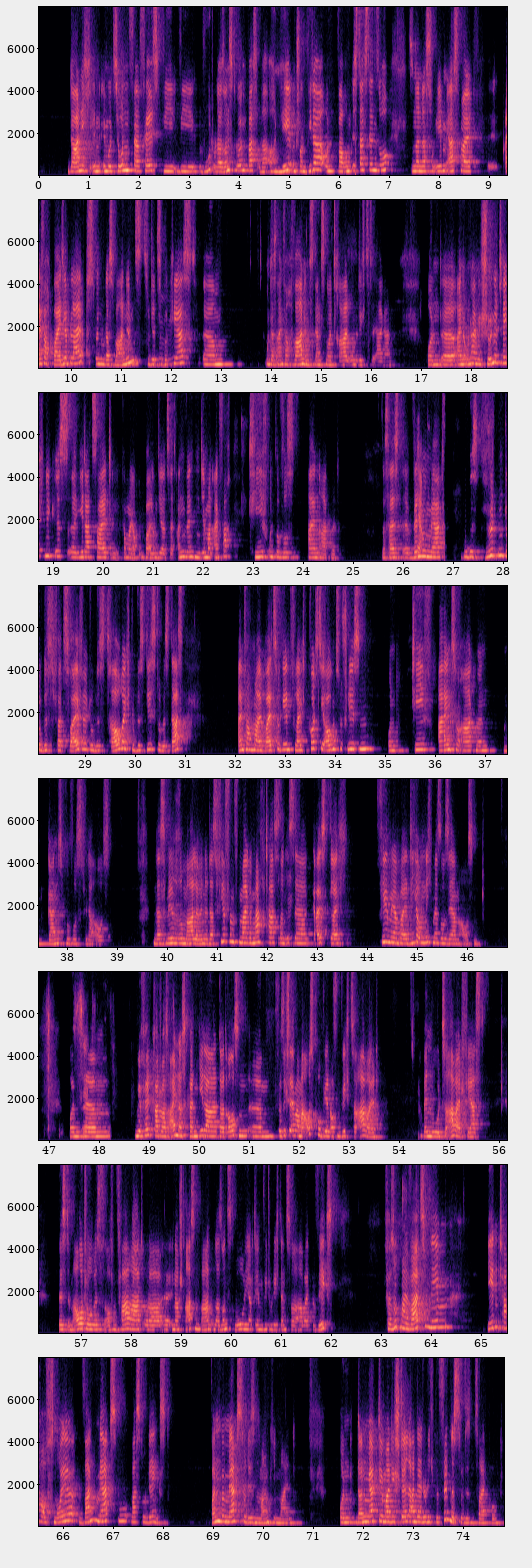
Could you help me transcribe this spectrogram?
da nicht in Emotionen verfällst wie, wie Wut oder sonst irgendwas oder oh nee und schon wieder und warum ist das denn so, sondern dass du eben erstmal äh, einfach bei dir bleibst, wenn du das wahrnimmst, zu dir mhm. zurückkehrst ähm, und das einfach wahrnimmst, ganz neutral, ohne dich zu ärgern. Und äh, eine unheimlich schöne Technik ist äh, jederzeit, kann man ja auch überall und jederzeit anwenden, indem man einfach tief und bewusst einatmet. Das heißt, äh, wenn ja. du merkst, du bist wütend, du bist verzweifelt, du bist traurig, du bist dies, du bist das, einfach mal beizugehen, vielleicht kurz die Augen zu schließen und tief einzuatmen und ganz bewusst wieder aus. Und das mehrere Male. Wenn du das vier, fünf Mal gemacht hast, dann mhm. ist der Geist gleich viel mehr bei dir und nicht mehr so sehr im Außen. Und ähm, mir fällt gerade was ein, das kann jeder da draußen ähm, für sich selber mal ausprobieren auf dem Weg zur Arbeit. Wenn du zur Arbeit fährst, bist im Auto, bist auf dem Fahrrad oder äh, in der Straßenbahn oder sonst wo, je nachdem, wie du dich denn zur Arbeit bewegst. Versuch mal wahrzunehmen, jeden Tag aufs Neue, wann merkst du, was du denkst? Wann bemerkst du diesen Monkey Mind? Und dann merk dir mal die Stelle, an der du dich befindest zu diesem Zeitpunkt.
